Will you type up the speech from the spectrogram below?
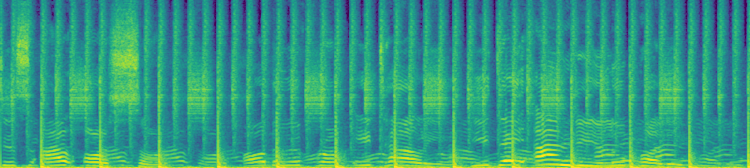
This is all awesome. All the way from Italy. DJ Andy Lupoli.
